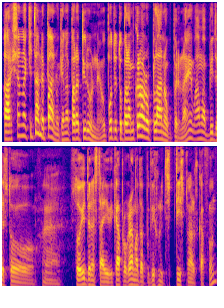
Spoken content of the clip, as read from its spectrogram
άρχισαν να κοιτάνε πάνω και να παρατηρούν. Οπότε το παραμικρό αεροπλάνο που περνάει, άμα μπείτε στο, ε, στο ίντερνετ στα ειδικά προγράμματα που δείχνουν τις πτήσεις των αεροσκαφών,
